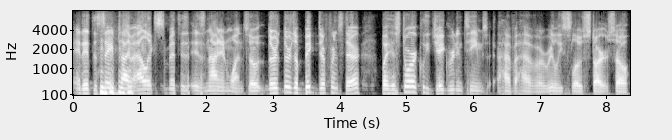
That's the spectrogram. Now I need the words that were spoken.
And at the same time, Alex Smith is, is nine and one. So there's there's a big difference there. But historically, Jay Gruden teams have have a really slow start. So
